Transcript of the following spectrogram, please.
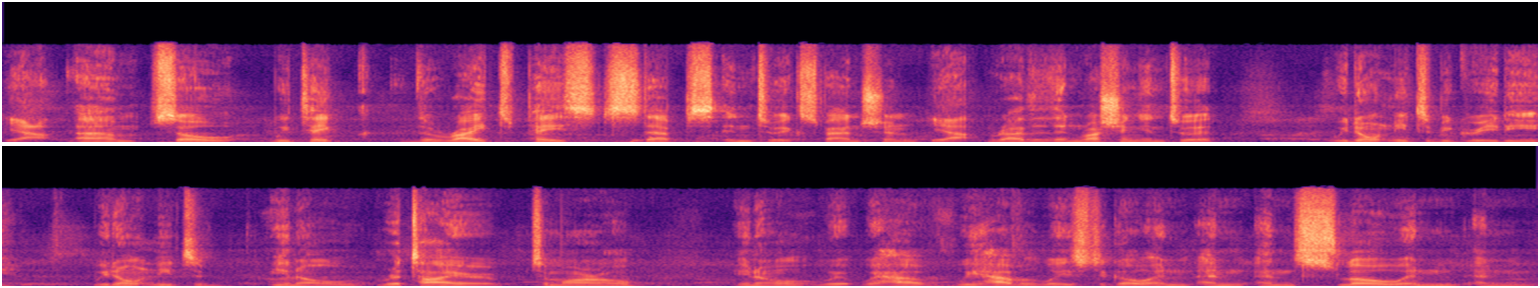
Yeah. Um, so we take the right paced steps into expansion Yeah. rather than rushing into it. We don't need to be greedy. We don't need to, you know, retire tomorrow. You know, we, we have we have a ways to go, and and and slow and and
